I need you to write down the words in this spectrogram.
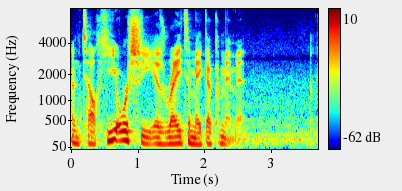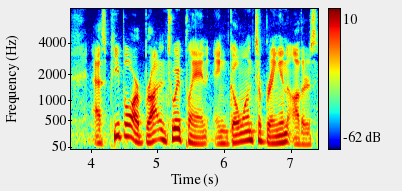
until he or she is ready to make a commitment. As people are brought into a plan and go on to bring in others,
